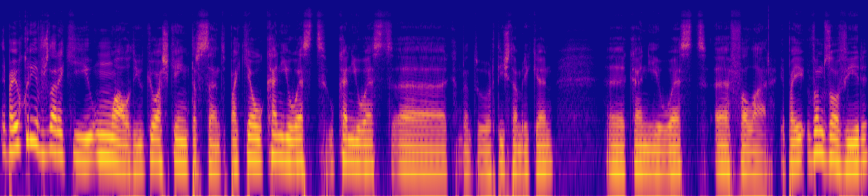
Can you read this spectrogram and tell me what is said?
Epá, eu queria vos dar aqui um áudio que eu acho que é interessante, pá, que é o Kanye West, o Kanye West, uh, portanto, o artista americano, uh, Kanye West a falar. Epá, vamos ouvir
